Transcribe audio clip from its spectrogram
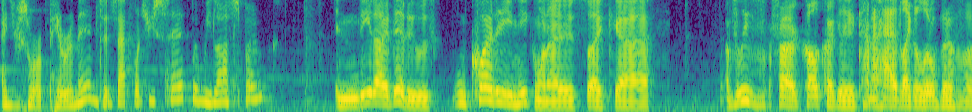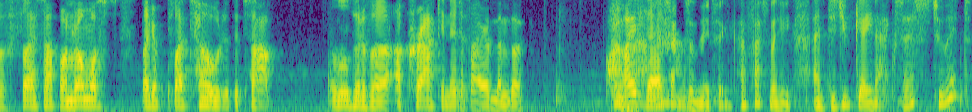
and you saw a pyramid? Is that what you said when we last spoke?" Indeed, I did. It was quite a unique one. I it's like, uh, I believe, if I recall correctly, it kind of had like a little bit of a flat top on it, almost like a plateaued at the top. A little bit of a, a crack in it, if I remember. Oh, Quite how fascinating. fascinating! How fascinating! And did you gain access to it?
